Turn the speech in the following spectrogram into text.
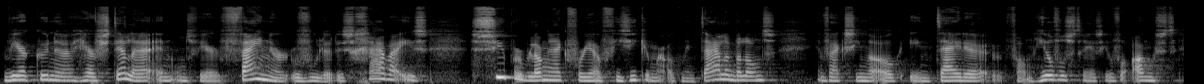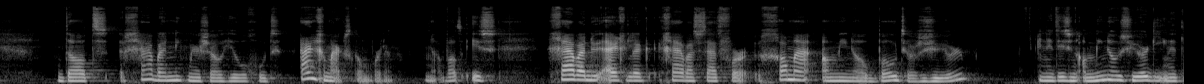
weer kunnen herstellen en ons weer fijner voelen. Dus GABA is super belangrijk voor jouw fysieke, maar ook mentale balans. En vaak zien we ook in tijden van heel veel stress, heel veel angst, dat GABA niet meer zo heel goed aangemaakt kan worden. Nou, wat is GABA nu eigenlijk? GABA staat voor gamma-aminoboterzuur. En het is een aminozuur die in het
